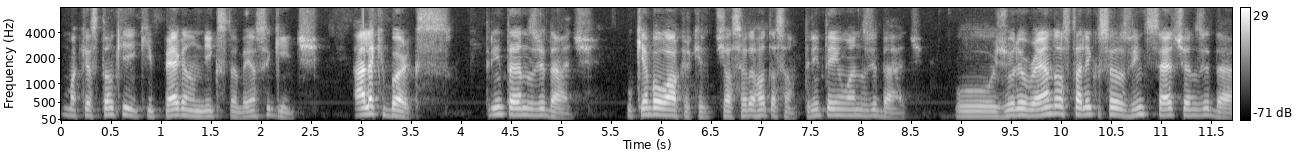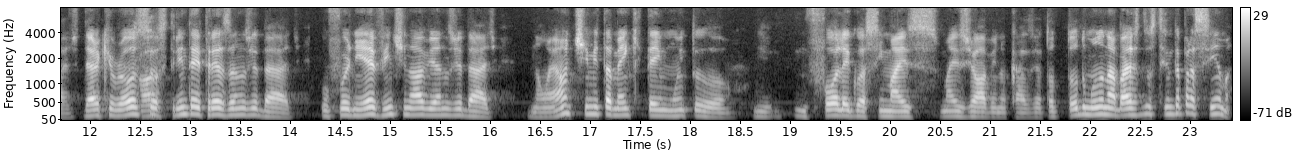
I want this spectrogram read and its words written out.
uma questão que, que pega no Knicks também é o seguinte: Alec Burks, 30 anos de idade. O Kemba Walker, que já saiu da rotação, 31 anos de idade. O Julio Randall está ali com seus 27 anos de idade. Derrick Rose, seus 33 anos de idade. O Fournier, 29 anos de idade. Não é um time também que tem muito um fôlego assim mais, mais jovem no caso. É todo, todo mundo na base dos 30 para cima.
